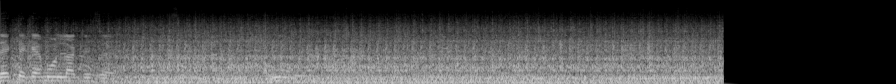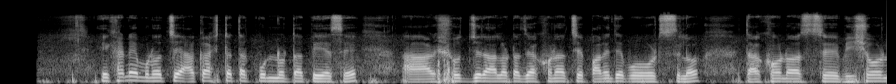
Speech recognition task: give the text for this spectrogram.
দেখতে কেমন লাগতেছে। এখানে মনে হচ্ছে আকাশটা তার পূর্ণতা পেয়েছে। আর সূর্যের আলোটা যখন আছে পানিতে পড়ছিল, তখন হচ্ছে ভীষণ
